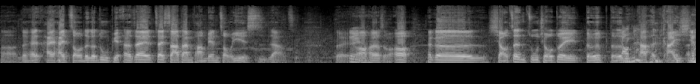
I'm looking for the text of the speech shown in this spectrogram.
啊，对，还还还走那个路边呃，在在沙滩旁边走夜市这样子，对，对。然后还有什么？哦，那个小镇足球队得得名，他很开心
